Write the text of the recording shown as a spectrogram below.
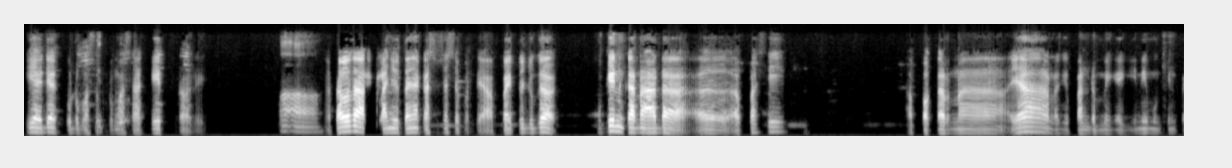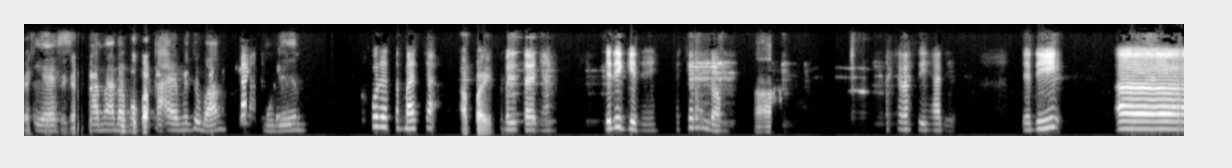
Iya dia udah masuk rumah sakit. Sorry. Heeh. nggak tahu tak lanjutannya kasusnya seperti apa itu juga mungkin karena ada eh, apa sih apa karena ya lagi pandemi kayak gini mungkin PSBB Yes, kan karena ada PPKM itu, Bang. Mungkin. Aku udah terbaca apa itu beritanya. Jadi gini, kecilin dong. Ah. Acara sih hadir. Jadi eh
